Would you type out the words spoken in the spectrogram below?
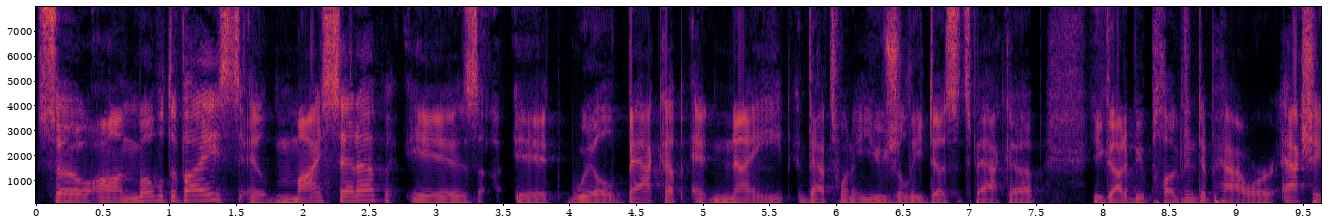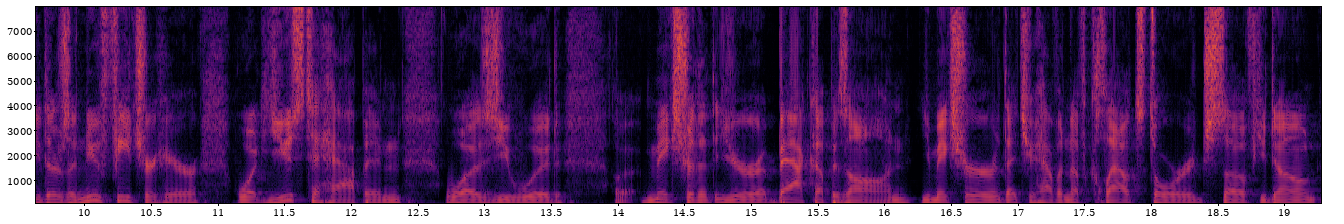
So on mobile device, it, my setup is it will back up at night. That's when it usually does its backup. You got to be plugged into power. Actually, there's a new feature here. What used to happen was you would uh, make sure that your backup is on. You make sure that you have enough cloud storage. So if you don't,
